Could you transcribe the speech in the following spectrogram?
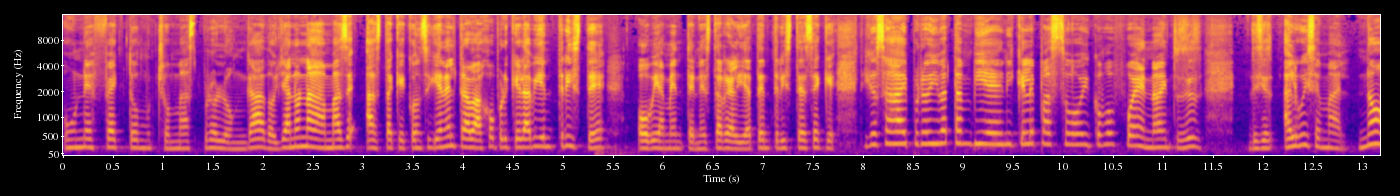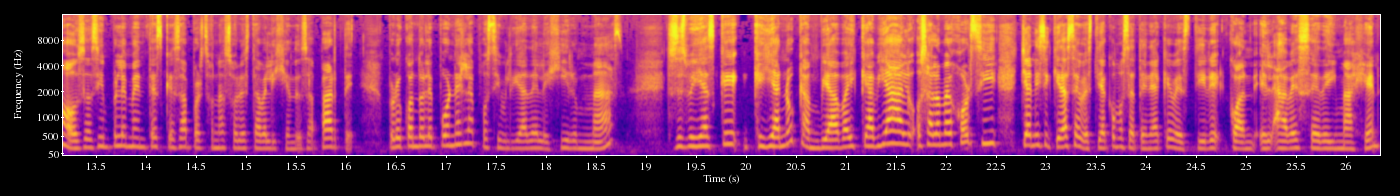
un efecto mucho más prolongado, ya no nada más hasta que conseguían el trabajo, porque era bien triste, obviamente en esta realidad te entristece que digas, ay, pero iba tan bien, ¿y qué le pasó? ¿Y cómo fue? ¿No? Entonces decías, algo hice mal. No, o sea, simplemente es que esa persona solo estaba eligiendo esa parte. Pero cuando le pones la posibilidad de elegir más, entonces veías que, que ya no cambiaba y que había algo, o sea, a lo mejor sí, ya ni siquiera se vestía como se tenía que vestir eh, con el ABC de imagen,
